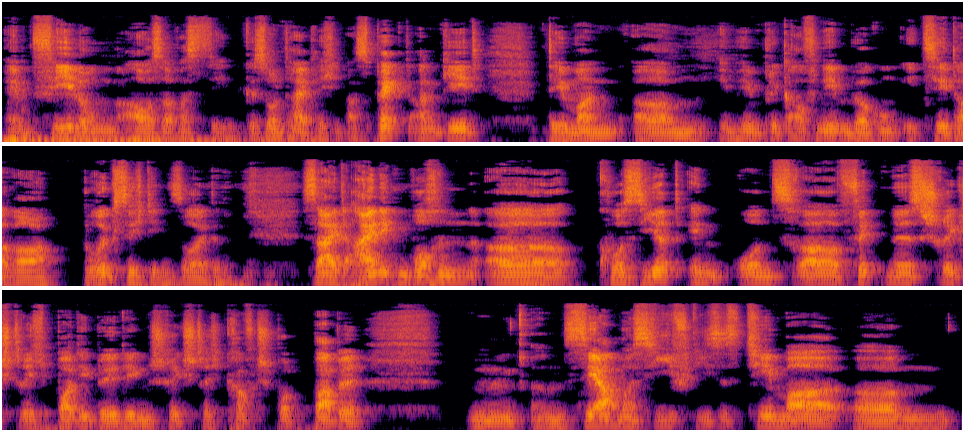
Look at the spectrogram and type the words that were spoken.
Empfehlungen, außer was den gesundheitlichen Aspekt angeht, den man ähm, im Hinblick auf Nebenwirkungen etc. berücksichtigen sollte. Seit einigen Wochen äh, kursiert in unserer Fitness-Bodybuilding-Kraftsport-Bubble. Hm, ähm, sehr massiv dieses Thema ähm,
